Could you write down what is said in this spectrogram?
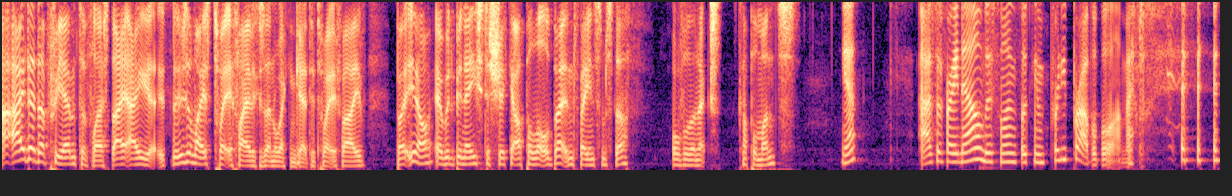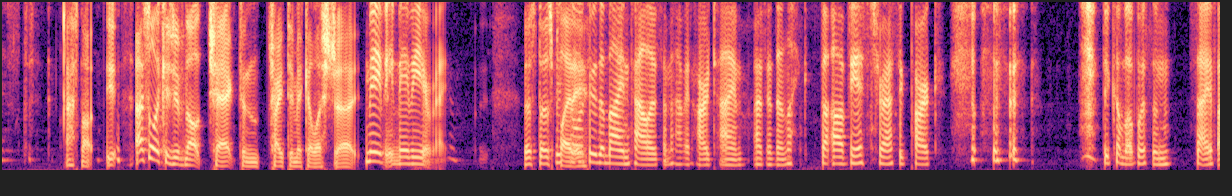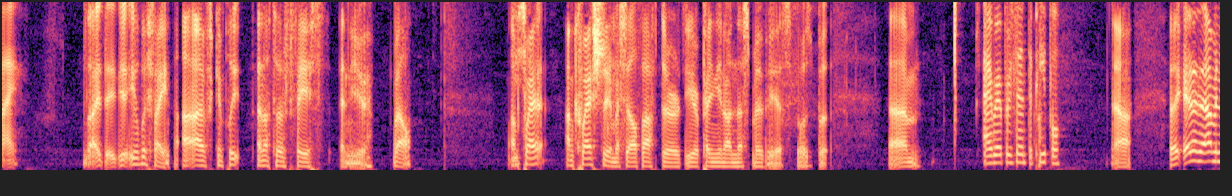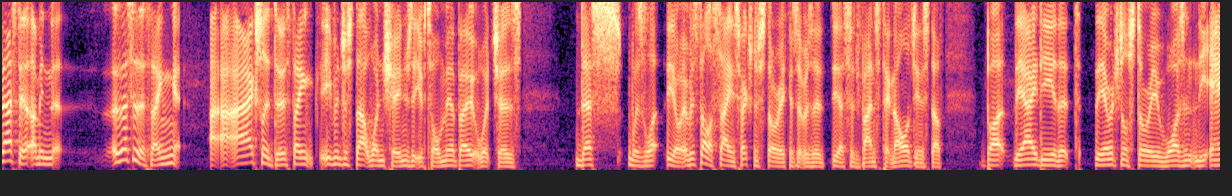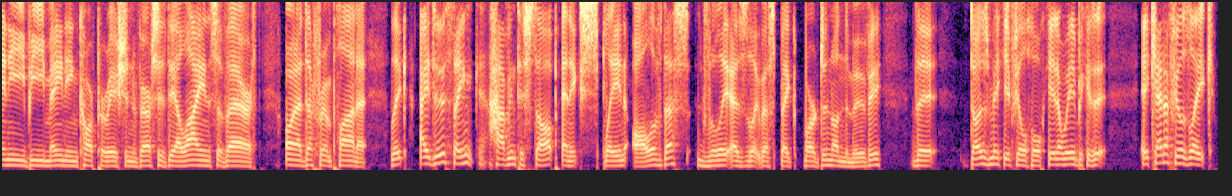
I, I did a preemptive list. I, I the reason why it's twenty five because I know I can get to twenty five. But you know, it would be nice to shake it up a little bit and find some stuff over the next couple months. Yeah. As of right now, this one's looking pretty probable on my list. That's not. You, that's only because you've not checked and tried to make a list yet. maybe, maybe you're right. There's there's Just plenty. going through the mind palace, I'm having a hard time, other than like the obvious Jurassic Park, to come up with some sci fi. I- You'll be fine. I, I've complete and utter faith in you. well, I'm que- I'm questioning myself after your opinion on this movie, I suppose, but um, I represent the people. yeah, like, and I mean that's the, I mean, this is the thing. I, I actually do think even just that one change that you've told me about, which is this was you know it was still a science fiction story because it was a yes advanced technology and stuff but the idea that the original story wasn't the NEB mining corporation versus the Alliance of Earth on a different planet like I do think having to stop and explain all of this really is like this big burden on the movie that does make it feel hokey in a way because it it kind of feels like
